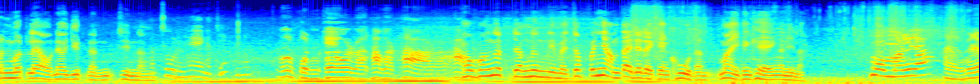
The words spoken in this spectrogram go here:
มันหมดแล้วแนวยึดนั่นสิ้นหนังมันชุนแห้งอะเจ็บเนาะเออคนแควละข้าวกระท่าละข้าวเฮาว่างึดอย่างหนึงนี่แม่จะไปย่ำได้ได้ได้แกงคูดอันไม้แข็งๆอันนี้น่ะอมมันละเออไม่ได้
